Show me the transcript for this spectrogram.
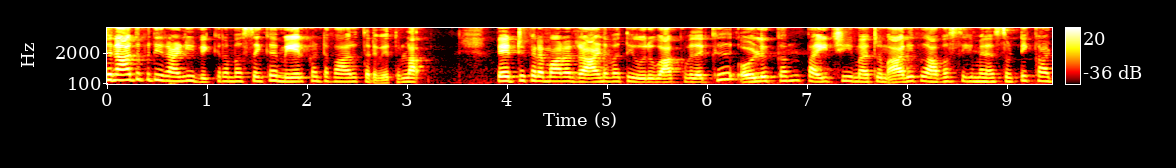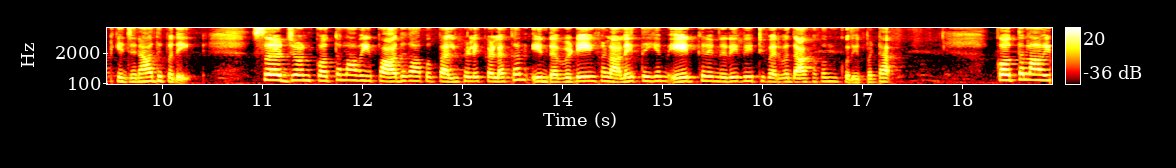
ஜனாதிபதி ரணில் விக்ரமசிங்க மேற்கண்டவாறு தெரிவித்துள்ளார். வெற்றிகரமான ராணுவத்தை உருவாக்குவதற்கு ஒழுக்கம் பயிற்சி மற்றும் அறிவு அவசியம் என சுட்டிக்காட்டிய ஜனாதிபதி சர் ஜான் கொத்தலாவை பாதுகாப்பு பல்கலைக்கழகம் இந்த விடயங்கள் அனைத்தையும் ஏற்கனவே நிறைவேற்றி வருவதாகவும் குறிப்பிட்டார். கொத்தலாவை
